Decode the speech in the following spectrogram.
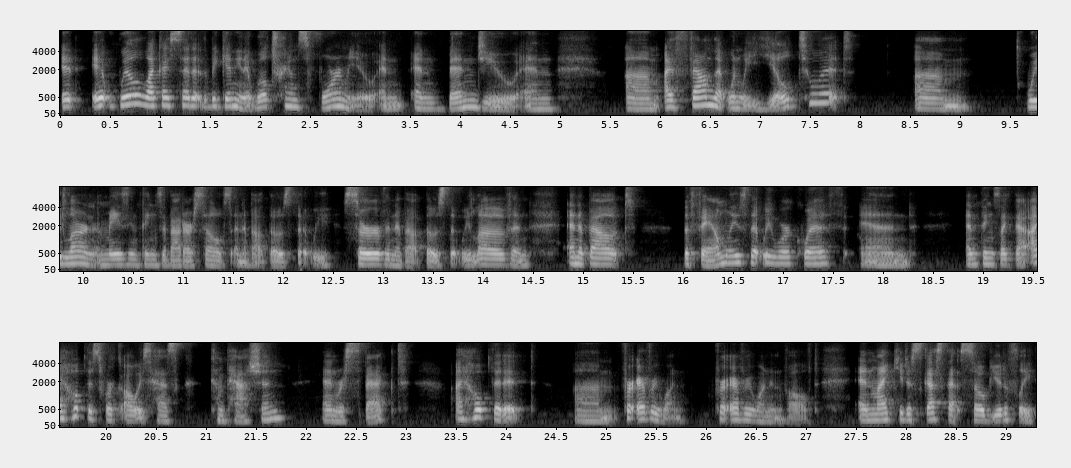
it it will like i said at the beginning it will transform you and and bend you. And um, i've found that when we yield to it um, we learn amazing things about ourselves and about those that we serve and about those that we love and and about the families that we work with and and things like that. I hope this work always has compassion and respect. I hope that it um, for everyone for everyone involved and Mike, you discussed that so beautifully.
